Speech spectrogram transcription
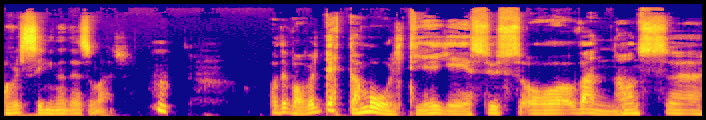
og velsigne det som er. Hm. Og det var vel dette måltidet Jesus og vennene hans uh,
